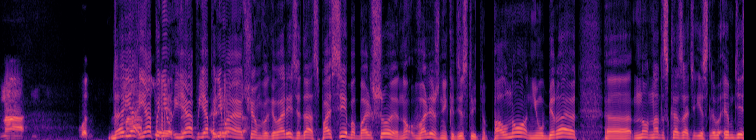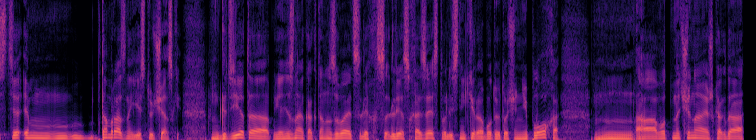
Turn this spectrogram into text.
на вот да, я, я, пони, я, я понимаю, о чем вы говорите. Да, спасибо большое. Но валежника действительно полно, не убирают. Э, но надо сказать, если М10, М, там разные есть участки. Где-то, я не знаю, как это называется, лес, лесхозяйство, лесники работают очень неплохо. А вот начинаешь, когда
